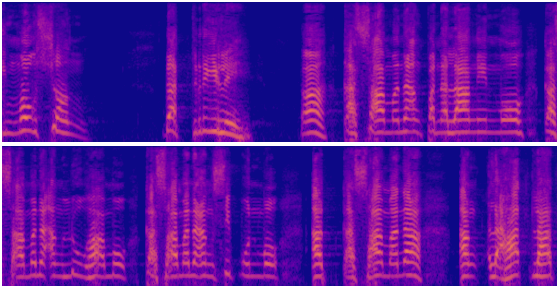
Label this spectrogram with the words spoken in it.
emotion that really ah, kasama na ang panalangin mo, kasama na ang luha mo, kasama na ang sipon mo, at kasama na ang lahat-lahat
